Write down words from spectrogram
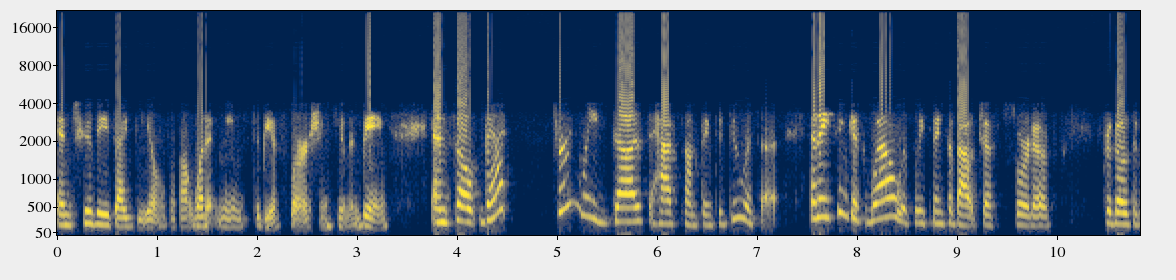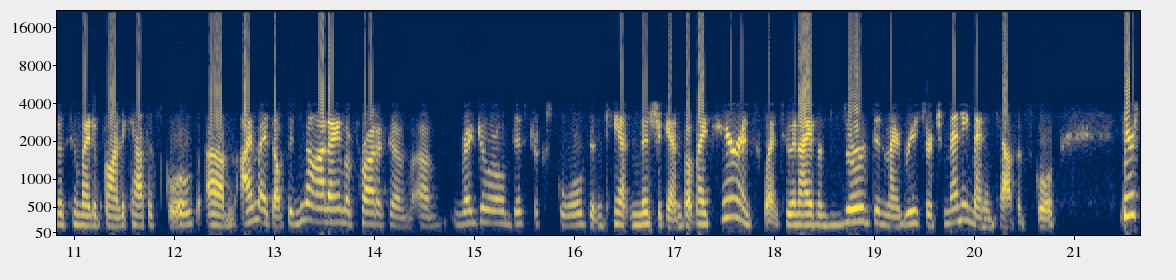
and to these ideals about what it means to be a flourishing human being. And so that certainly does have something to do with it. And I think as well, if we think about just sort of for those of us who might have gone to Catholic schools, um, I myself did not. I am a product of, of regular old district schools in Canton, Michigan, but my parents went to, and I have observed in my research many, many Catholic schools. There's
